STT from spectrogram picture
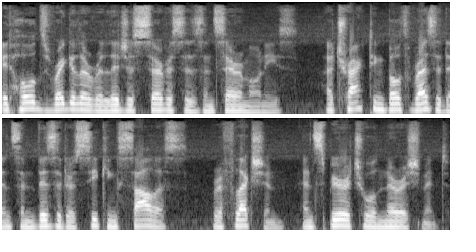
It holds regular religious services and ceremonies, attracting both residents and visitors seeking solace, reflection, and spiritual nourishment.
